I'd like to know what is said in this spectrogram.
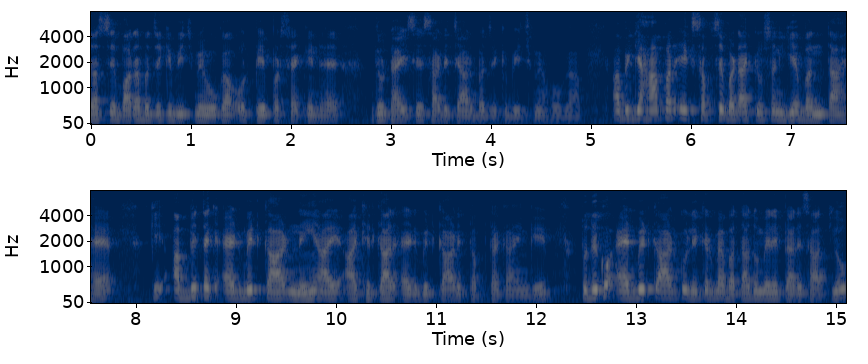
10 से 12 बजे के बीच में होगा और पेपर सेकंड है जो ढाई से साढ़े चार बजे के बीच में होगा। अब यहाँ पर एक सबसे बड़ा क्वेश्चन ये बनता है कि अभी तक एडमिट कार्ड नहीं आए, आखिरकार एडमिट कार्ड कब तक आएँगे? तो देखो एडमिट कार्ड को लेकर मैं बता दूँ मेरे प्यारे साथियों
